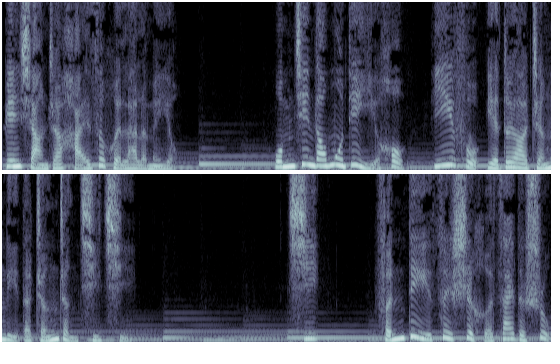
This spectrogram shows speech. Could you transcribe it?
边想着孩子回来了没有。我们进到墓地以后，衣服也都要整理的整整齐齐。七，坟地最适合栽的树。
